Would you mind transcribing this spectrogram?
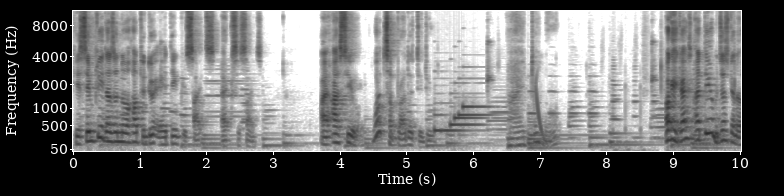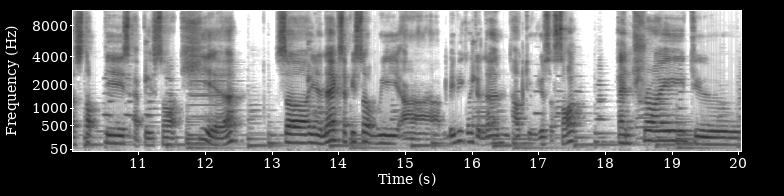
He simply doesn't know how to do anything besides exercise. I ask you, what's a brother to do? I don't know. Okay guys, I think I'm just gonna stop this episode here. So in the next episode, we are maybe going to learn how to use a sword and try to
